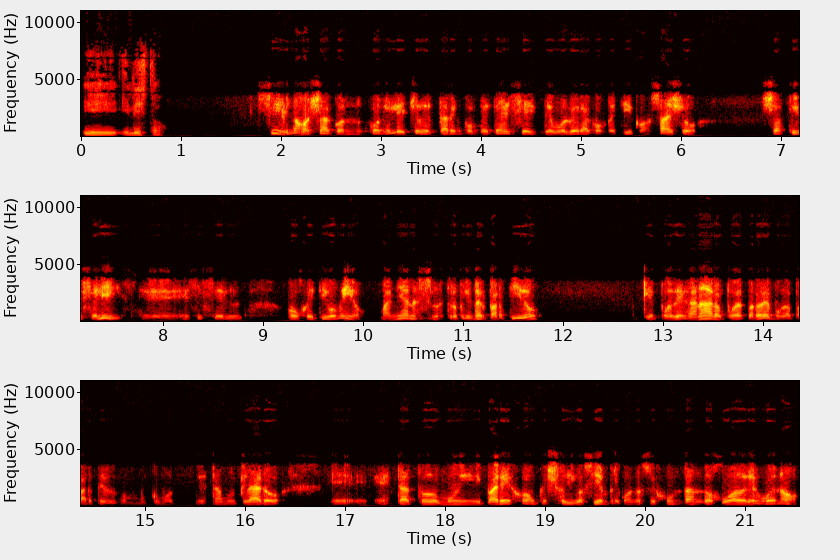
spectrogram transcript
y, listo. Sí, no, ya con, con el hecho de estar en competencia y de volver a competir con Sancho, ya estoy feliz. Eh, ese es el objetivo mío. Mañana es nuestro primer partido que podés ganar o podés perder, porque aparte, como, está muy claro, eh, está todo muy parejo, aunque yo digo siempre, cuando se juntan dos jugadores buenos,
